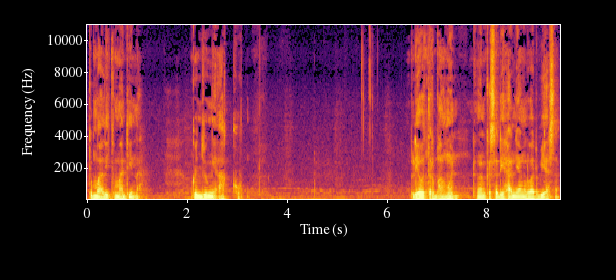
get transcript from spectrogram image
kembali ke Madinah, kunjungi aku. Beliau terbangun dengan kesedihan yang luar biasa.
